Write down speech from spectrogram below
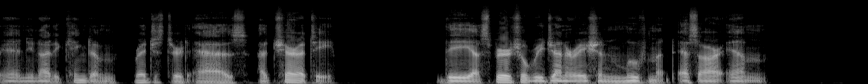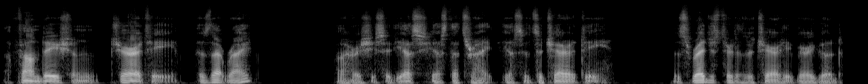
in United Kingdom registered as a charity, the uh, Spiritual Regeneration Movement, SRM a Foundation Charity. Is that right? Maharishi said, Yes, yes, that's right. Yes, it's a charity. It's registered as a charity. Very good.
